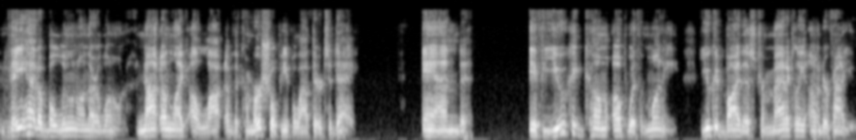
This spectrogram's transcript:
They had a balloon on their loan not unlike a lot of the commercial people out there today. And if you could come up with money, you could buy this dramatically undervalued.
